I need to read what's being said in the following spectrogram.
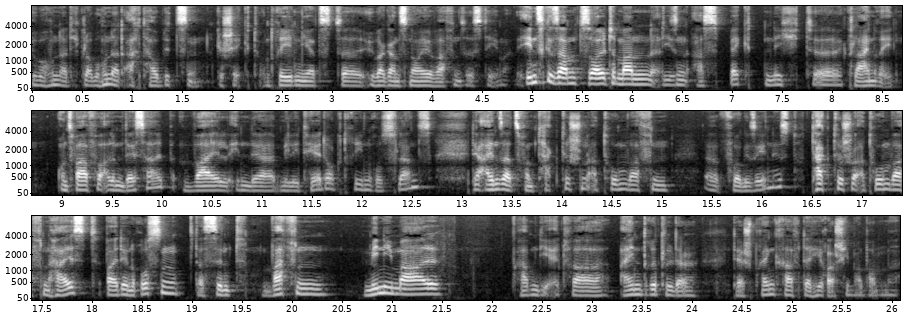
über 100, ich glaube 108 Haubitzen geschickt und reden jetzt äh, über ganz neue Waffensysteme. Insgesamt sollte man diesen Aspekt nicht äh, kleinreden. Und zwar vor allem deshalb, weil in der Militärdoktrin Russlands der Einsatz von taktischen Atomwaffen äh, vorgesehen ist. Taktische Atomwaffen heißt bei den Russen, das sind Waffen minimal, haben die etwa ein Drittel der, der Sprengkraft der Hiroshima-Bombe.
